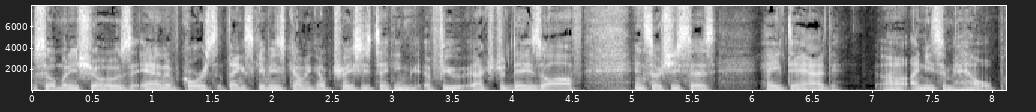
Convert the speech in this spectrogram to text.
so many shows. And of course, Thanksgiving's coming up. Tracy's taking a few extra days off. And so she says, Hey, dad, uh, I need some help.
